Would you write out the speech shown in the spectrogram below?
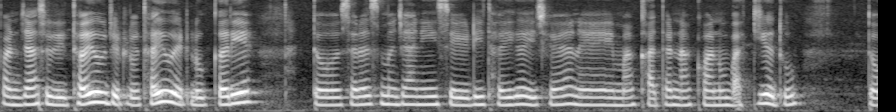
પણ જ્યાં સુધી થયું જેટલું થયું એટલું કરીએ. તો સરસ મજાની શેરડી થઈ ગઈ છે અને એમાં ખાતર નાખવાનું બાકી હતું. તો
